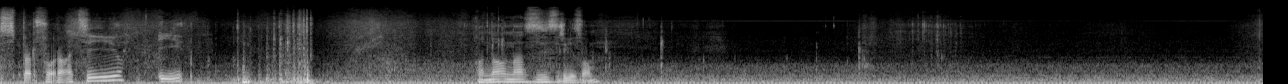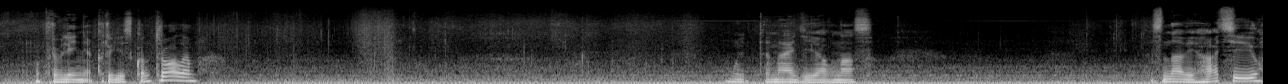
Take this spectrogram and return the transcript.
з перфорацією і воно в нас зі зрізом. Управління круїз контролем. Мультимедія в нас з навігацією.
